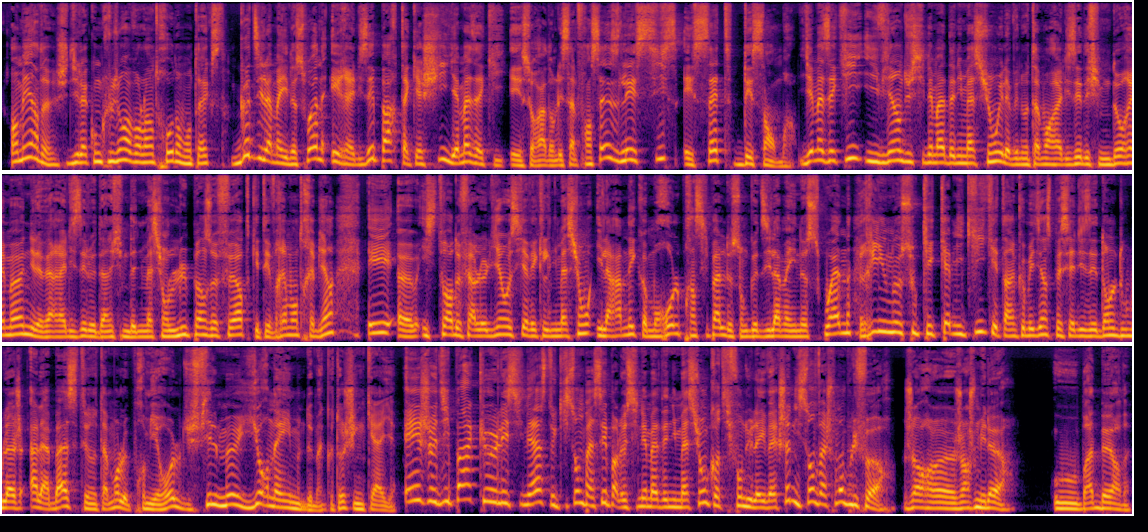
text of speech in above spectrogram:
Oh merde, j'ai dit la conclusion avant l'intro dans mon texte. Godzilla Minus One est réalisé par Takashi Yamazaki et sera dans les salles françaises les 6 et 7 décembre. Yamazaki, il vient du cinéma d'animation, il avait notamment réalisé des films Doraemon, il avait réalisé le dernier film d'animation Lupin the Third qui était vraiment très bien et euh, histoire de faire le lien aussi avec l'animation, il a ramené comme rôle principal de son Godzilla Minus One Ryunosuke Kamiki qui est un comédien spécialisé dans le doublage à la base, c'était notamment le premier rôle du film Your Name de Makoto Shinkai. Et je dis pas que les cinéastes qui sont passés par le cinéma d'animation quand ils du live action, ils sont vachement plus forts. Genre euh, George Miller ou Brad Bird.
